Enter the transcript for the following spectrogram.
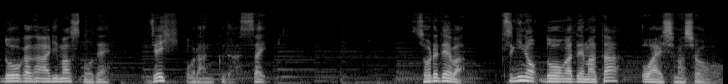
動画がありますので、ぜひご覧ください。それでは次の動画でまたお会いしましょう。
